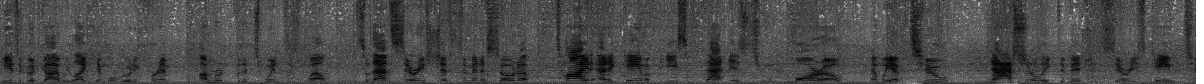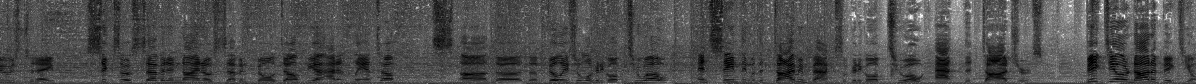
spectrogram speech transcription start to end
He's a good guy. We like him. We're rooting for him. I'm rooting for the Twins as well. So that series shifts to Minnesota, tied at a game apiece. That is tomorrow. And we have two National League Division Series game twos today 607 and 907. Philadelphia at Atlanta. Uh, the, the Phillies are looking to go up 2 0. And same thing with the Diamondbacks, looking to go up 2 0 at the Dodgers. Big deal or not a big deal?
